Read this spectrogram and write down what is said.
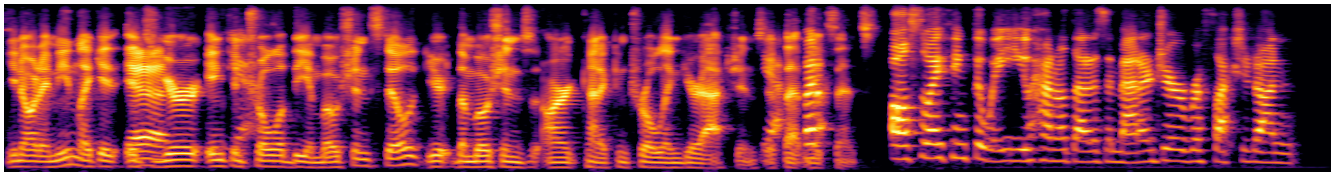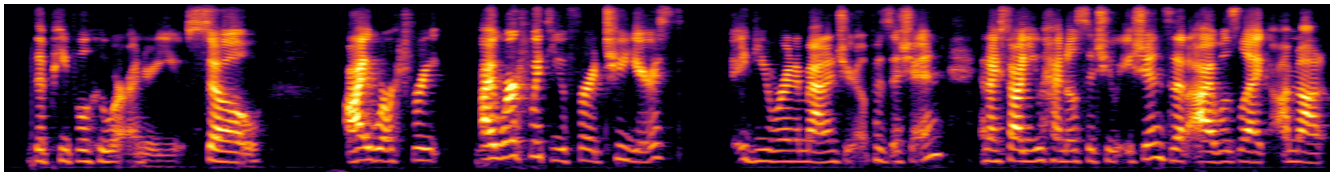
You know what I mean? Like it, Yeah. it's you're in Yeah. control of the emotions still. Your the emotions aren't kind of controlling your actions. Yeah, if that but- makes sense. also i think the way you handled that as a manager reflected on the people who are under you so i worked for i worked with you for two years and you were in a managerial position and i saw you handle situations that i was like i'm not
